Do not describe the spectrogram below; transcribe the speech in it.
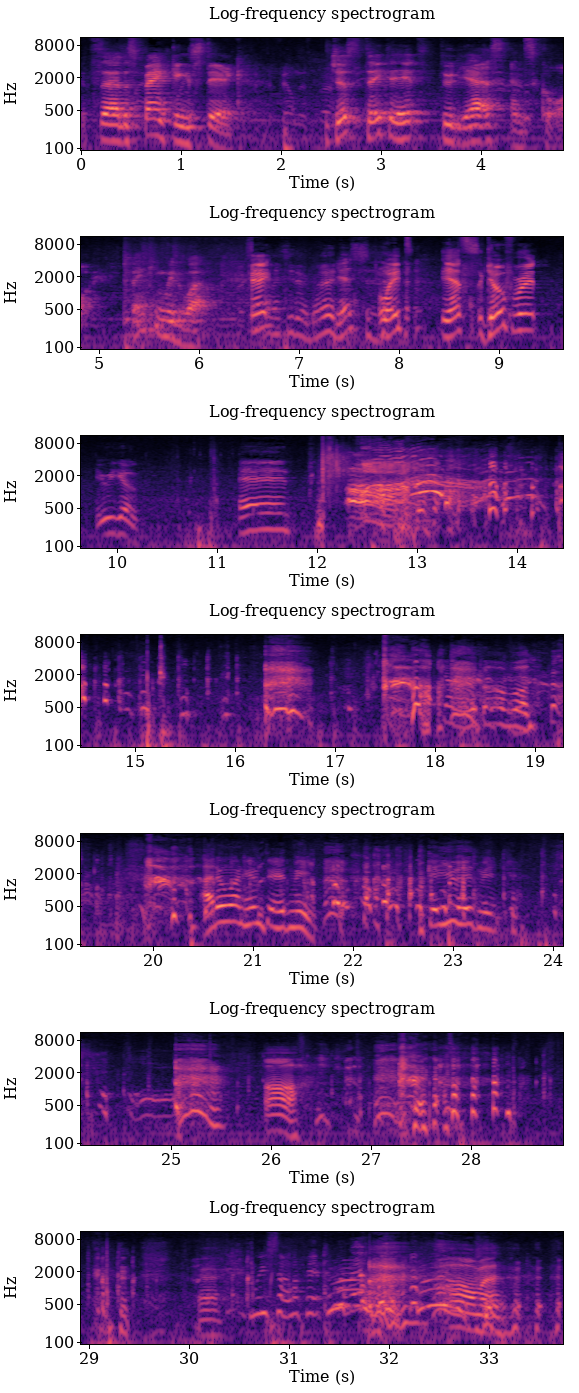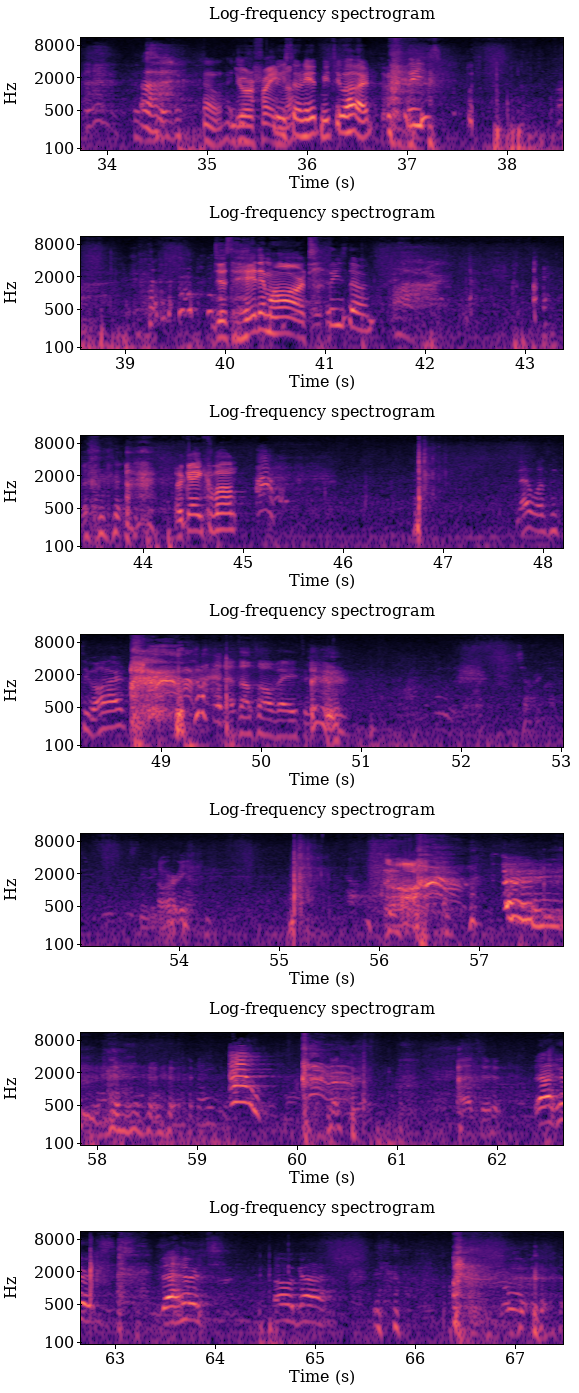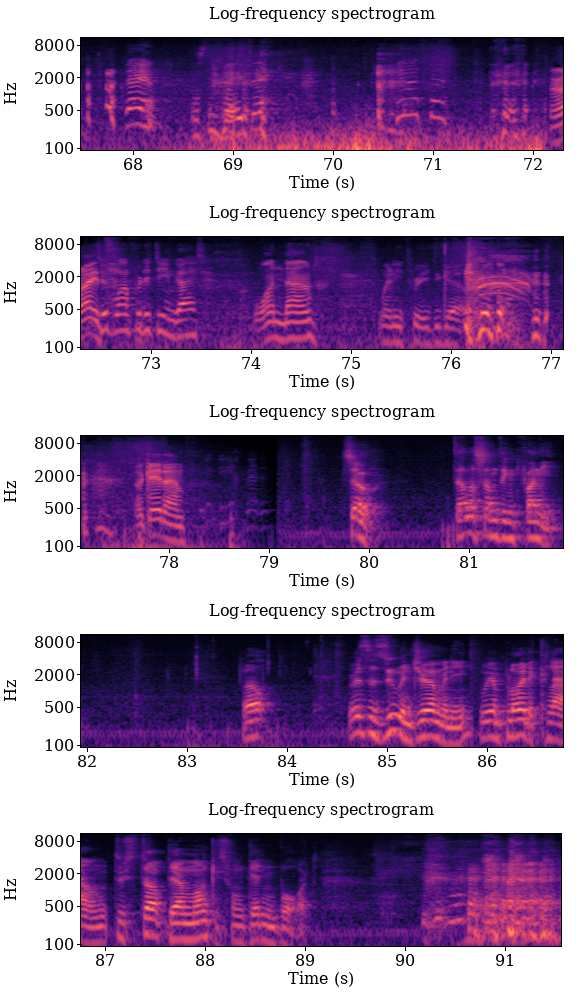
It's uh, the spanking stick. Just take a hit to the ass and score. Spanking with what? Okay. Yes. Wait. Yes. Go for it. Here we go. And Oh man. I don't want him to hit me. Okay, you hit me. Oh. We zelf hit. Oh man. Oh, no, You're just afraid, Please no? don't hit me too hard. Please. Just hit him hard. Please don't. Okay, come on. That wasn't too hard. Dat had wel weten. Sorry. Oh. That's it. That hurts. That hurts. Oh god. Damn. Was die beter? Alright. Took one for the team, guys. One down, 23 to go. Okay then. So, tell us something funny. Well, there is a zoo in Germany who employed a clown to stop their monkeys from getting bored.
